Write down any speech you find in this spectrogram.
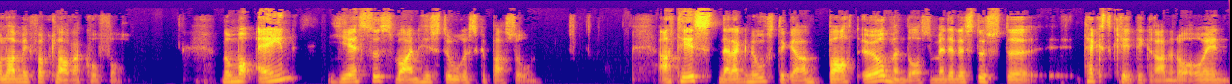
og la meg forklare hvorfor. Nummer én Jesus var en historisk person artisten eller agnostikeren Bart Ørmen, da, som er den største tekstkritikerne da, og en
